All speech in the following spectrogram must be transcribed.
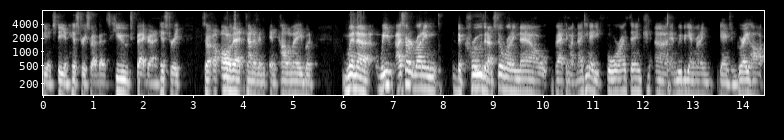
PhD in history, so I've got this huge background in history. So uh, all of that kind of in, in column A. But when uh, we, I started running the crew that I'm still running now back in like 1984, I think, uh, and we began running games in Greyhawk.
